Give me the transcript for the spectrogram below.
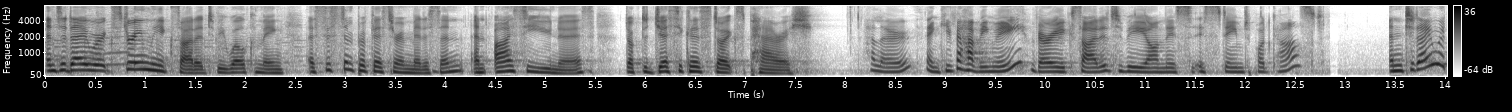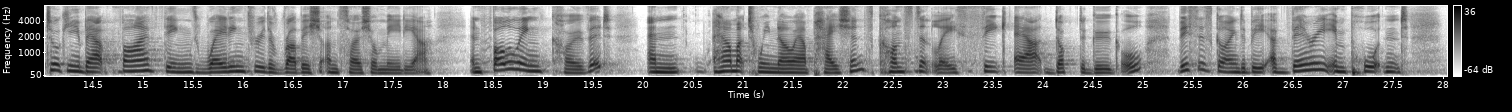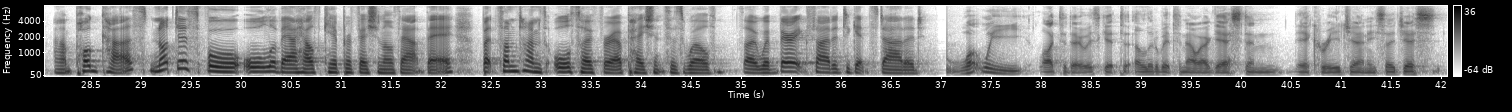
And today we're extremely excited to be welcoming Assistant Professor in Medicine and ICU nurse, Dr. Jessica Stokes Parish. Hello, thank you for having me. Very excited to be on this esteemed podcast. And today we're talking about five things wading through the rubbish on social media. And following COVID and how much we know our patients constantly seek out Dr. Google, this is going to be a very important uh, podcast, not just for all of our healthcare professionals out there, but sometimes also for our patients as well. So we're very excited to get started. What we like to do is get to a little bit to know our guest and their career journey. So, Jess,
